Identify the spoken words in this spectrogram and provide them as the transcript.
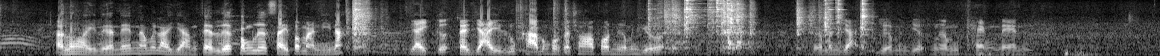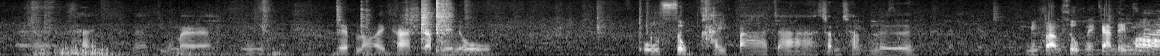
ก็อร่อยเนื้อแน่นนะเวลายำแต่เลือกต้องเลือกไซส์ประมาณนี้นะ ใหญ่เกินแต่ใหญ่ลูกค้าบางคนก็ชอบเพราะเนื้อมันเยอะ เนื้อมันใหญ่เนื้อมันเยอะเนื้อมันแข็งแน่นอ่าไข่น่ากินมากนี่เรียบร้อยค่ะ กับเมนูปูสุกไข่ปลาจ้าช่ำๆเลย มีความสุขในการได้มอง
